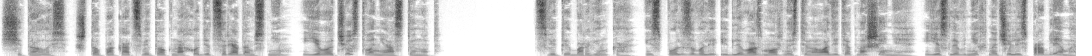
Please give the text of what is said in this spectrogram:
Считалось, что пока цветок находится рядом с ним, его чувства не остынут. Цветы барвинка использовали и для возможности наладить отношения, если в них начались проблемы,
